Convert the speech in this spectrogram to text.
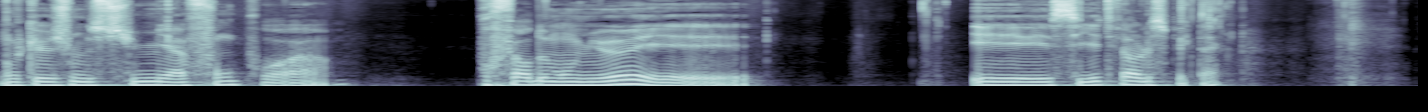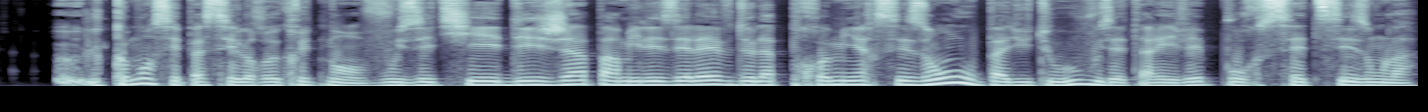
Donc je me suis mis à fond pour pour faire de mon mieux et et essayer de faire le spectacle Comment s'est passé le recrutement? Vous étiez déjà parmi les élèves de la première saison ou pas du tout? Vous êtes arrivé pour cette saison-là?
